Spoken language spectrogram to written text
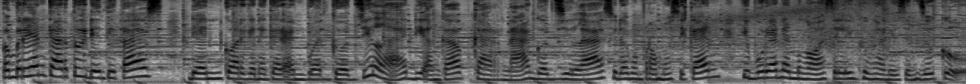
Pemberian kartu identitas dan keluarga negaraan buat Godzilla dianggap karena Godzilla sudah mempromosikan hiburan dan mengawasi lingkungan di Shinjuku.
